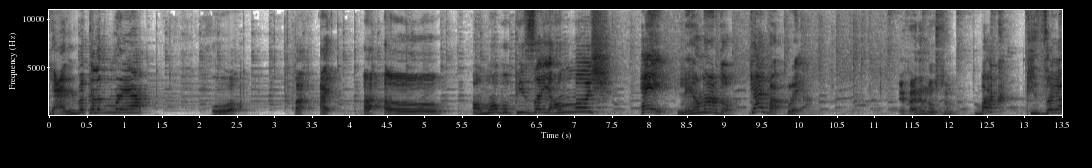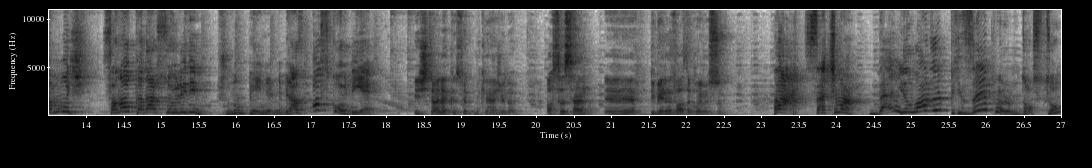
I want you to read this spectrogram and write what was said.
Gel bakalım buraya. Hop. Ay. Uh-oh. Ama bu pizza yanmış. Hey, Leonardo, gel bak buraya. Efendim dostum? Bak, pizza yanmış. Sana o kadar söyledim. Şunun peynirini biraz az koy diye. Hiç de alakası yok Michelangelo. Asıl sen eee biberini fazla koymuşsun. Ah, saçma. Ben yıllardır pizza yapıyorum dostum.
